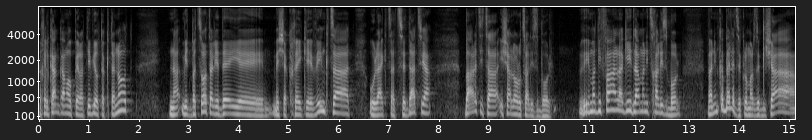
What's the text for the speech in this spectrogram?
וחלקן גם האופרטיביות הקטנות, מתבצעות על ידי אה, משככי כאבים קצת, אולי קצת סדציה. בארץ אישה, אישה לא רוצה לסבול, והיא מעדיפה להגיד למה אני צריכה לסבול, ואני מקבל את זה, כלומר זו גישה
